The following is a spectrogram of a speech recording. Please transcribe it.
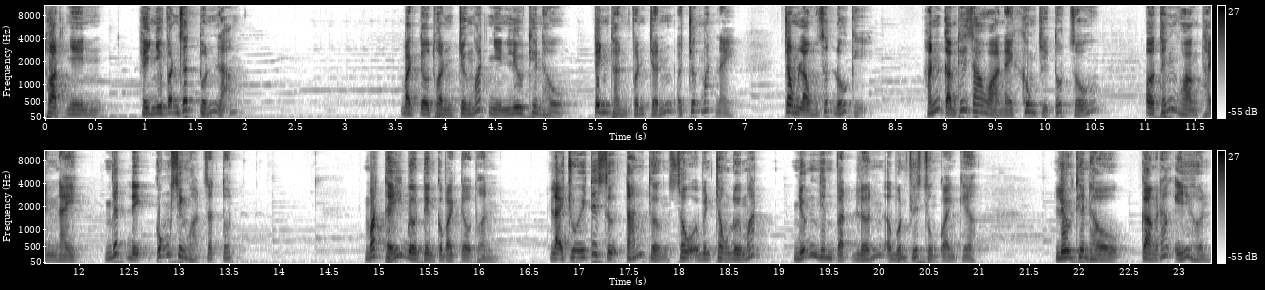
Thoạt nhìn, hình như vẫn rất tuấn lãng. Bạch Tiểu Thuần trừng mắt nhìn Lưu Thiên Hầu, Tinh thần phấn chấn ở trước mắt này. Trong lòng rất đố kỵ. Hắn cảm thấy gia hòa này không chỉ tốt số, Ở Thánh Hoàng Thành này nhất định cũng sinh hoạt rất tốt. Mắt thấy biểu tình của Bạch Tiểu Thuần, Lại chú ý tới sự tán thưởng sâu ở bên trong đôi mắt Những nhân vật lớn ở bốn phía xung quanh kia. Lưu Thiên Hầu càng đắc ý hơn.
